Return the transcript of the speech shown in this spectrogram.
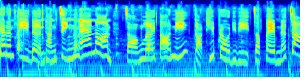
การันตีเดินทางจริงแน่นอน จองเลยตอนนี้ก่อนที่โปรดีบีจะเต็มนะจ๊ะ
